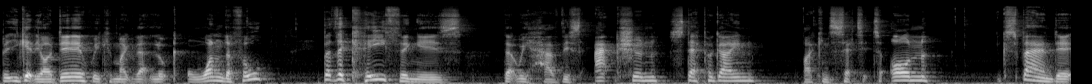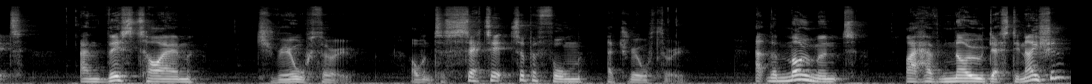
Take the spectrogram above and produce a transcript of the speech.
but you get the idea. We can make that look wonderful. But the key thing is that we have this action step again. I can set it to on, expand it, and this time drill through. I want to set it to perform a drill through. At the moment, I have no destination,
